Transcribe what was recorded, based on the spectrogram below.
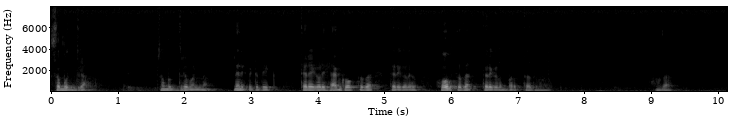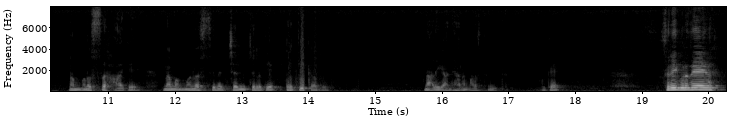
ಸಮುದ್ರ, ಸಮುದ್ರವನ್ನು ನೆನಪಿಟ್ಟಬೇಕು ತೆರೆಗಳು ಹೆಂಗೆ ಹೋಗ್ತದೆ? ತೆರೆಗಳು ಹೋಗ್ತದೆ, ತೆರೆಗಳು ಬರ್ತದೆ. ಹೌದಾ? ನಮ್ಮ ಮನಸ್ಸು ಹಾಗೆ, ನಮ್ಮ ಮನಸ್ಸಿನ ಚಂಚಲತೆಯ ಪ್ರತೀಕ ಅದು. ನಾಳೆಗೆ ಆ ಧ್ಯಾನ ಮಾಡಿಸ್ತೀನಿ ಓಕೆ ಶ್ರೀ ಗುರುದೇವ್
